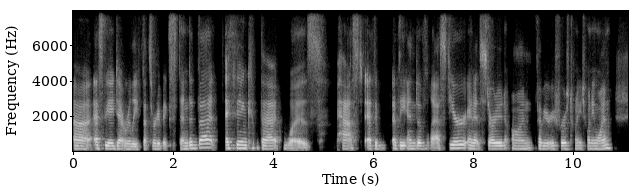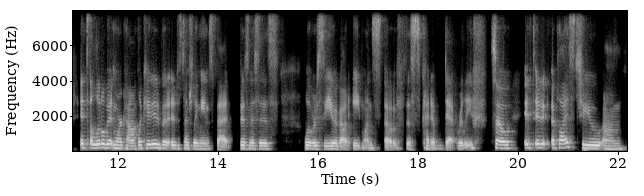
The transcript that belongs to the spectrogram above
uh, SBA debt relief that sort of extended that. I think that was passed at the at the end of last year and it started on February 1st 2021 it's a little bit more complicated but it essentially means that businesses will receive about 8 months of this kind of debt relief. So it, it applies to um,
